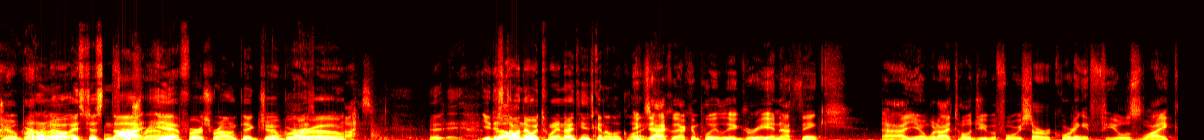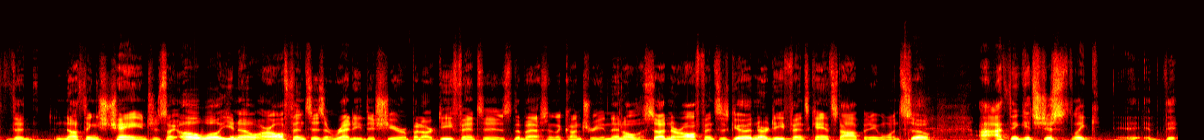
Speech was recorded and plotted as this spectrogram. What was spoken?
Joe Burrow. I don't know. It's just first not. round. Yeah, first round pick Joe Yeah, Heisman. Burrow. Uh, uh, You just No. don't know what 2019 is going to look like. Exactly. I completely agree, and I think, uh, you know, what I told you before we started recording, it feels like the nothing's changed. It's like, oh well, you know, our offense isn't ready this year, but our defense is the best in the country, and then all of a sudden our offense is good and our defense can't stop anyone. So, I, I think it's just like. uh, the-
